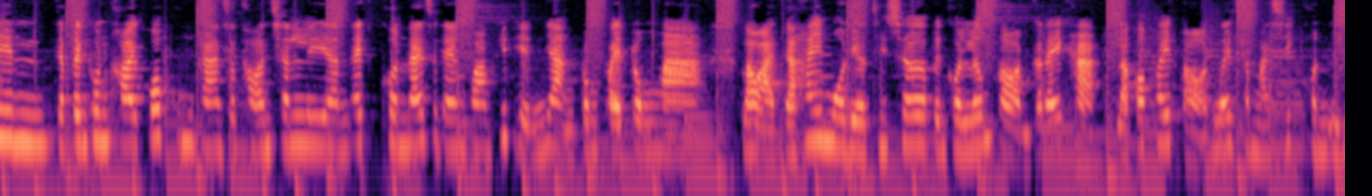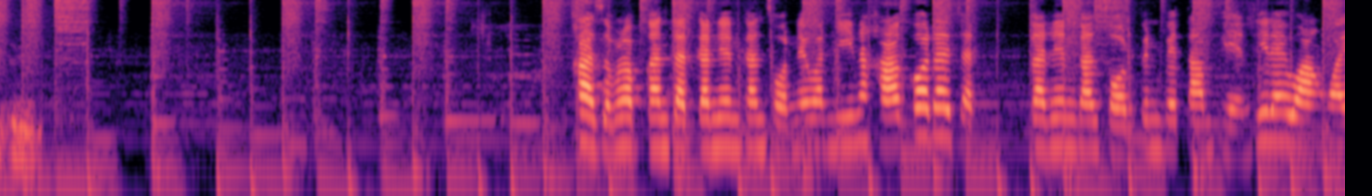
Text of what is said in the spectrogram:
มินจะเป็นคนคอยควบคุมการสะท้อนชั้นเรียนให้ทุกคนได้แสดงความคิดเห็นอย่างตรงไปตรงมา เราอาจจะให้โมเดลทิเชอร์เป็นคนเริ่มก่อนก็ได้ค่ะ แล้วก็ค่อยต่อด้วยสมาชิกคนอื่นๆ ค่ะสำหรับการจัดการเรียนการสอนในวันนี้นะคะ ก็ได้จัดการเรียนการสอนเป็นไปตามแผนที่ได้วางไว้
